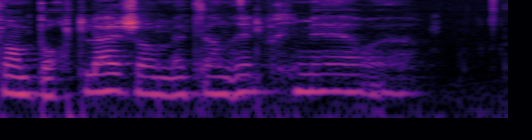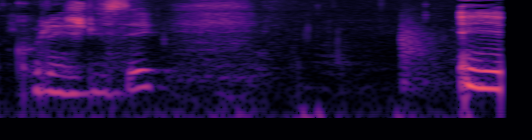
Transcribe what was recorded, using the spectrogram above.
peu importe l'âge, hein, maternelle, primaire, euh, collège, lycée. Et,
